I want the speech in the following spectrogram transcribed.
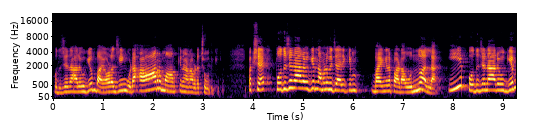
പൊതുജനാരോഗ്യവും ബയോളജിയും കൂടെ ആറ് മാർക്കിനാണ് അവിടെ ചോദിക്കുന്നത്. പക്ഷേ പൊതുജനാരോഗ്യം നമ്മൾ വിചാരിക്കും ഭയങ്കര പാടാ. ഒന്നുമല്ല. ഈ പൊതുജനാരോഗ്യം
